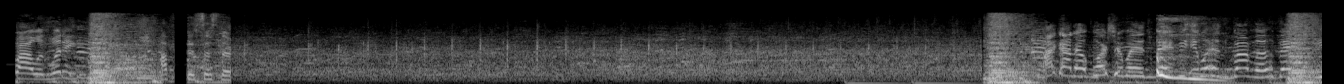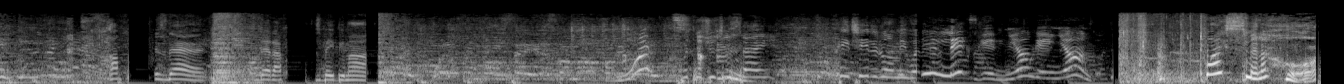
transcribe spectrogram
while I was with him. I f***ed his sister. Abortion with his baby. It was his mama, baby. I f- his dad. That I f- his baby mom. What? What did you just say? He cheated on me with. His lips getting younger and younger. Do I smell a whore?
